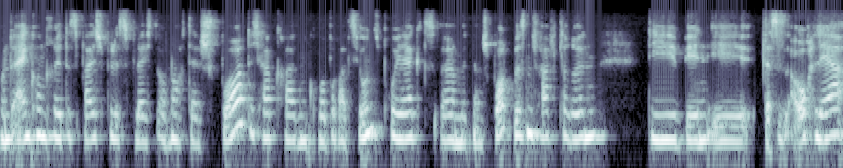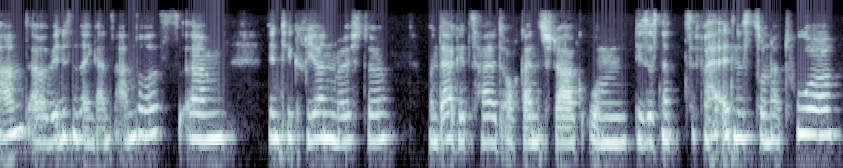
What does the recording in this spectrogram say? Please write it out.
Und ein konkretes Beispiel ist vielleicht auch noch der Sport. Ich habe gerade ein Kooperationsprojekt äh, mit einer Sportwissenschaftlerin, die BNE, das ist auch Lehramt, aber wenigstens ein ganz anderes, ähm, integrieren möchte. Und da geht es halt auch ganz stark um dieses Verhältnis zur Natur,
